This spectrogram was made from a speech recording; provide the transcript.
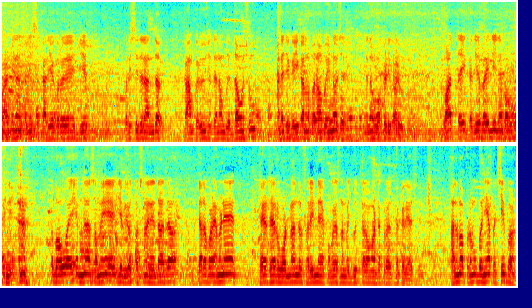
પાર્ટીના સનિષ્ઠ કાર્યકરોએ જે પરિસ્થિતિના અંદર કામ કર્યું છે તેને હું બિરદાવું છું અને જે ગઈકાલનો બનાવ બન્યો છે તેને હું વખેડી કાઢું છું. વાત થઈ કદીરભાઈની અને બાબુભાઈની. તો બાબુભાઈ એમના સમયે જે વિરોધ પક્ષના નેતા હતા, ત્યારે પણ એમણે ઠેર ઠેર વોર્ડના અંદર ફરીને કોંગ્રેસને મજબૂત કરવા માટે પ્રયત્ન કર્યા છે. હાલમાં પ્રમુખ બન્યા પછી પણ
